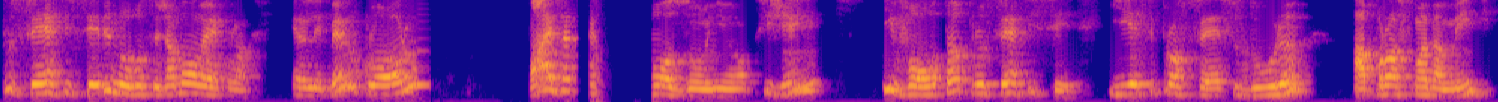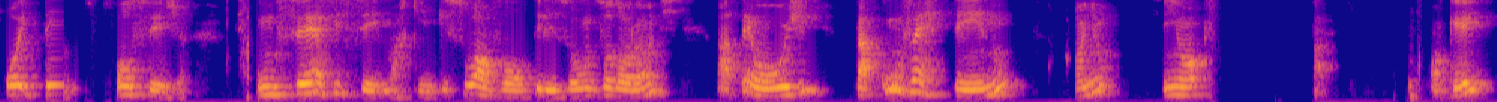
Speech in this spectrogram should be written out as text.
para o CFC de novo, ou seja, a molécula ela libera o cloro, faz a ozônio e oxigênio e volta para o CFC. E esse processo dura aproximadamente 80 anos. Ou seja, um CFC, Marquinhos, que sua avó utilizou um desodorante, até hoje está convertendo ozônio em oxigênio. Ok?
